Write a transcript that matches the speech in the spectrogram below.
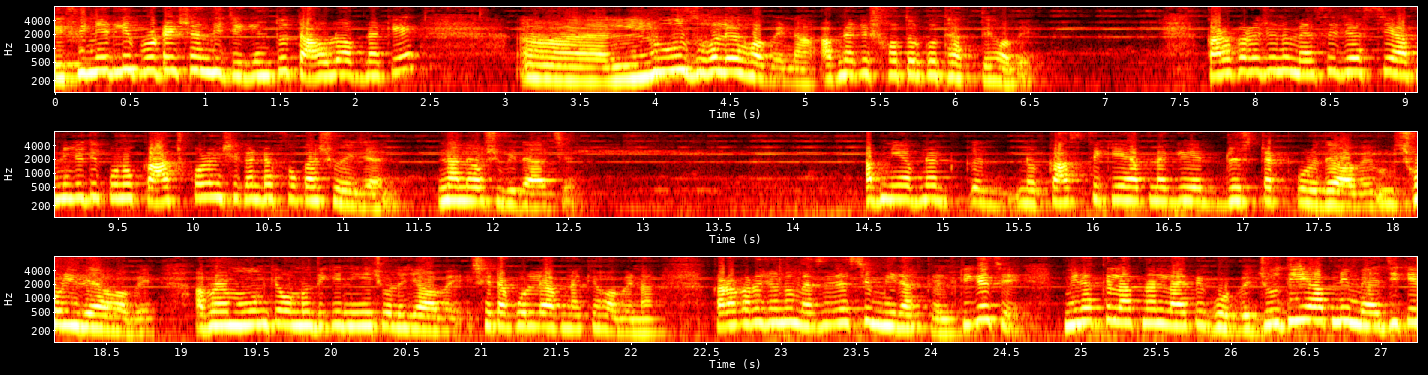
ডেফিনেটলি প্রোটেকশন দিচ্ছে, কিন্তু তাহলেও আপনাকে লুজ হলে হবে না। আপনাকে সতর্ক থাকতে হবে। কারও কারোর জন্য মেসেজ আসছে, আপনি যদি কোনো কাজ করেন, সেখানটা ফোকাস হয়ে যান। নালে অসুবিধা আছে। আপনি আপনার কাজ থেকে আপনাকে ডিস্ট্রাক্ট করে দেওয়া হবে, সরিয়ে দেওয়া হবে। আপনার মনকে অন্যদিকে নিয়ে চলে যাওয়া হবে, সেটা করলে আপনাকে হবে না। কারও কারোর জন্য মেসেজ আসছে মিরাক্কেল ঠিক আছে? মিরাক্কেল আপনার লাইফে ঘটবে। যদি আপনি ম্যাজিকে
